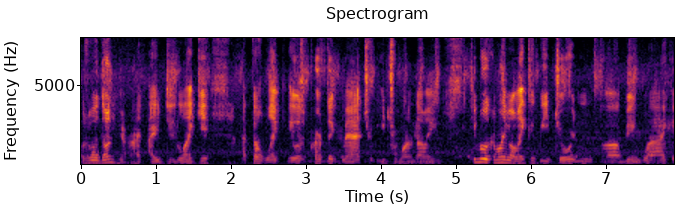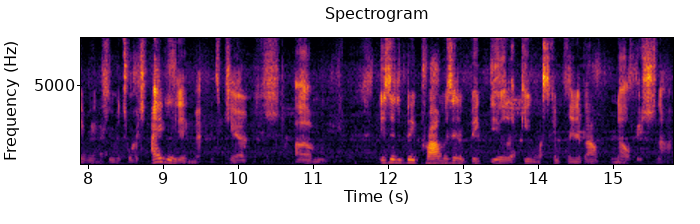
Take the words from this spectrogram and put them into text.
was well done here. I, I did like it. I felt like it was a perfect match with each one of them. I mean, people were complaining about Michael B. Jordan uh, being black and being Human Torch. I really didn't care. Um, is it a big problem? Is it a big deal that people must complain about? No, it's not.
